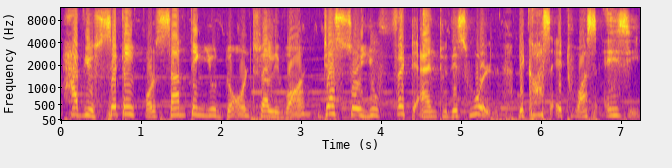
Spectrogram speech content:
Have you settled for something you don't really want just so you fit into this world because it was easy?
